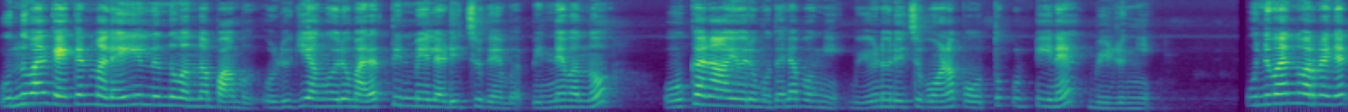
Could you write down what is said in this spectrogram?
ഉന്നുവാൻ കേക്കൻ മലയിൽ നിന്ന് വന്ന പാമ്പ് ഒഴുകി അങ്ങൊരു മരത്തിന്മേലടിച്ചു കേമ്പ്. പിന്നെ വന്നു ഊക്കനായൊരു മുതല പൊങ്ങി വീണൊലിച്ചു പോണ പോത്തുക്കുട്ടീനെ വിഴുങ്ങി. ഉന്നുവൻ എന്ന് പറഞ്ഞു കഴിഞ്ഞാൽ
